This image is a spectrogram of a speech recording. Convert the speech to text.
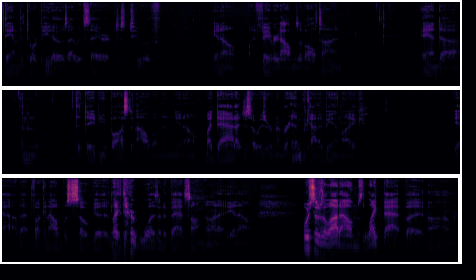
"Damn the Torpedoes," I would say are just two of you know my favorite albums of all time and uh, and then the the debut Boston album, and you know, my dad, I just always remember him kind of being like, "Yeah, that fucking album was so good. Like there wasn't a bad song on it, you know." Which there's a lot of albums like that, but um,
